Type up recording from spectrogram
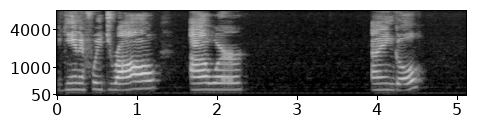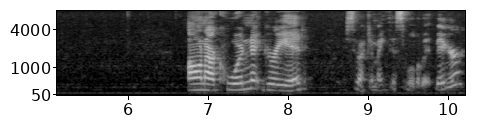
Again, if we draw our angle on our coordinate grid, see if I can make this a little bit bigger.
